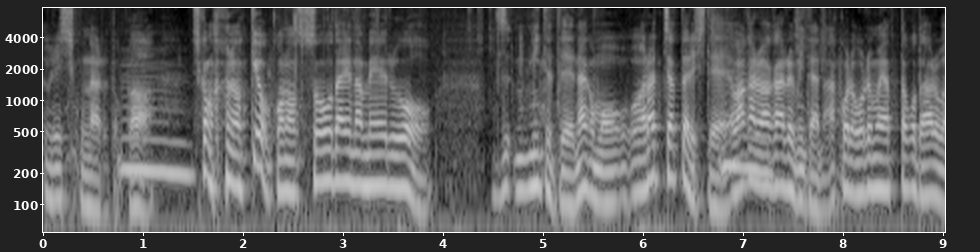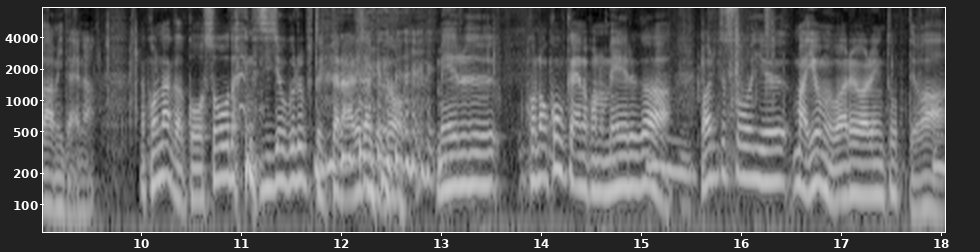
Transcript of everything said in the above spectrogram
嬉しくなるとか、うん。しかもあの今日この壮大なメールをず見ててなんかもう笑っちゃったりして「わかるわかる」みたいな「あこれ俺もやったことあるわ」みたいな。このなんかこう壮大な事情グループといったらあれだけど メールこの今回のこのメールが割とそういう、まあ、読む我々にとっては、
